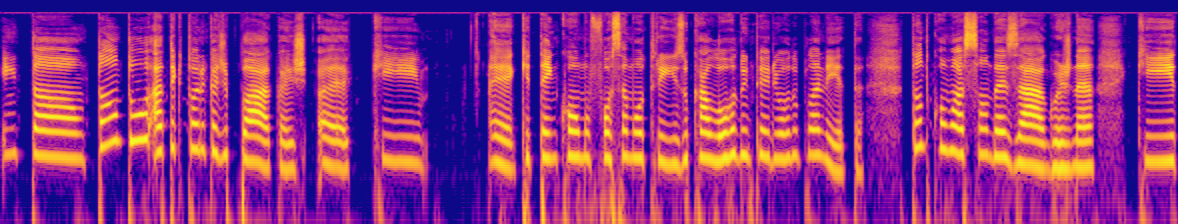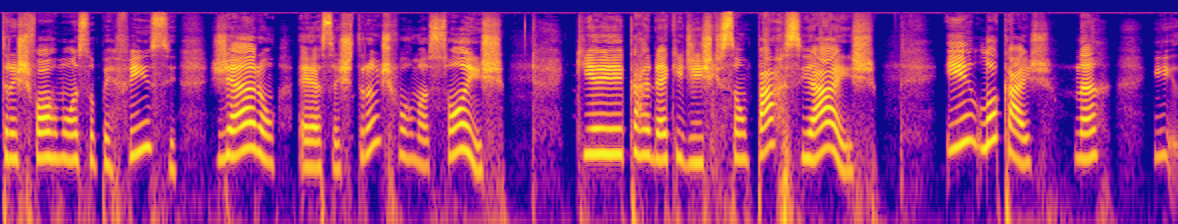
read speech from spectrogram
Então, tanto a tectônica de placas, é, que é, que tem como força motriz o calor do interior do planeta, tanto como a ação das águas, né, que transformam a superfície, geram essas transformações que Kardec diz que são parciais e locais, né, e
